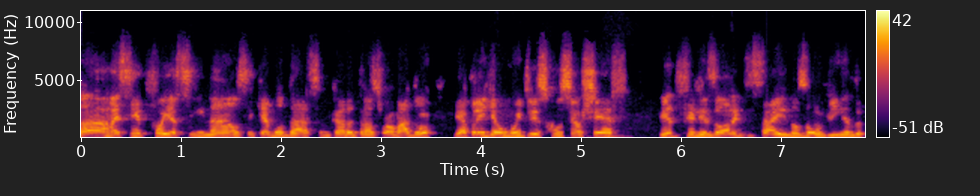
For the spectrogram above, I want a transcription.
Ah, mas sempre foi assim. Não, você quer mudar, você é um cara transformador. E aprendeu muito isso com o seu chefe, Pedro Felizola, que está aí nos ouvindo,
